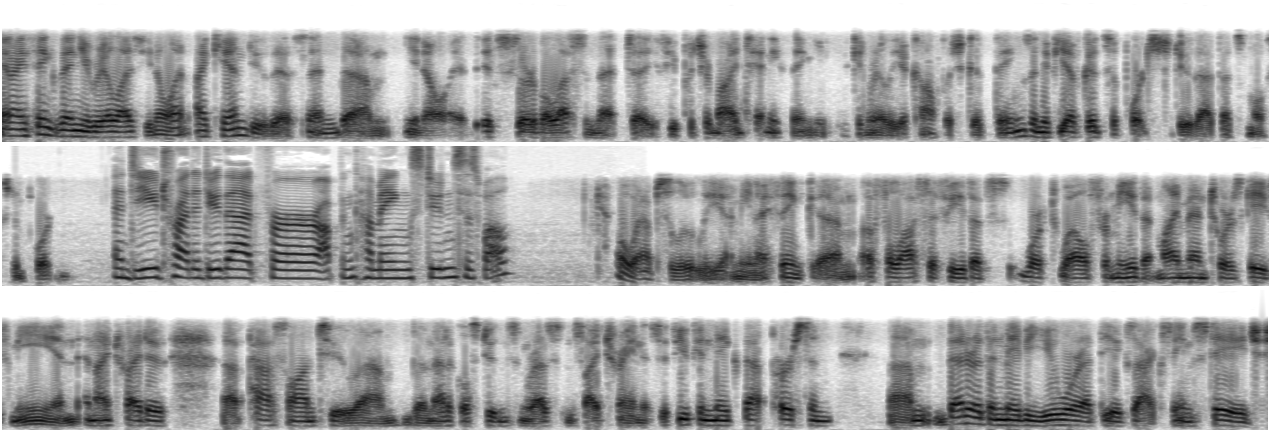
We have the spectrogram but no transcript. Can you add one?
And I think then you realize, you know what, I can do this, and um, you know, it, it's sort of a lesson that uh, if you put your mind to anything, you, you can really accomplish good things. And if you have good supports to do that. That's most important. And do you try to do that for up and coming students as well? Oh, absolutely. I mean, I think um, a philosophy that's worked well for me that my mentors gave me, and, and I try to uh, pass on to um, the medical students and residents I train, is if you can make that person um, better than maybe you were at the exact same stage,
